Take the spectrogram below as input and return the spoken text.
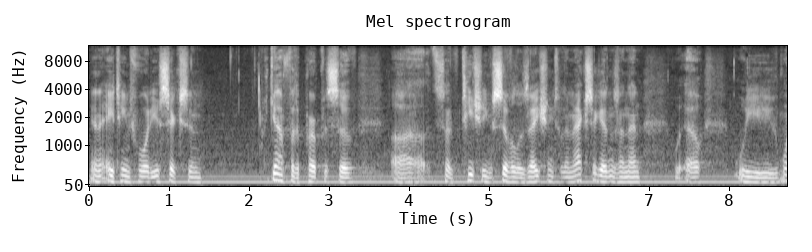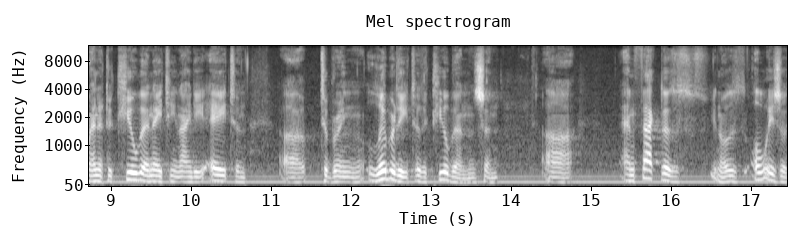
in 1846, and again, for the purpose of uh, sort of teaching civilization to the Mexicans. And then uh, we went into Cuba in 1898 and uh, to bring liberty to the Cubans. And in fact, there's, you know, there's always a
